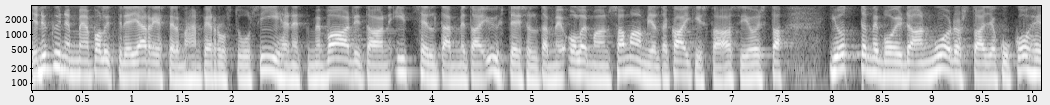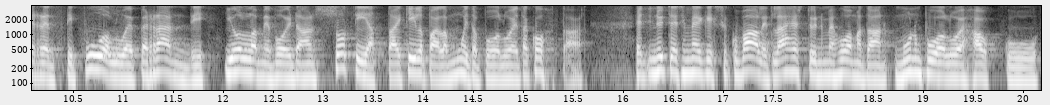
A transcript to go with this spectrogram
Ja nykyinen meidän poliittinen järjestelmähän perustuu siihen, että me vaaditaan itseltämme tai yhteisöltämme olemaan samaa mieltä kaikista asioista, jotta me voidaan muodostaa joku koherentti puoluebrändi, jolla me voidaan sotia tai kilpailla muita puolueita kohtaan. Et nyt esimerkiksi kun vaalit lähestyy, niin me huomataan, mun puolue haukkuu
